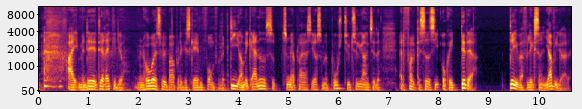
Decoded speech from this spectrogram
Ej, men det, det er rigtigt jo. Men håber jeg selvfølgelig bare på, at det kan skabe en form for værdi, om ikke andet, så, som jeg plejer at sige, også som er positiv tilgang til det, at folk kan sidde og sige, okay, det der, det er i hvert fald ikke sådan, jeg vil gøre det.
